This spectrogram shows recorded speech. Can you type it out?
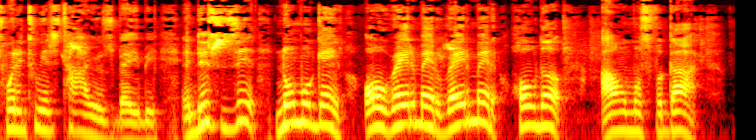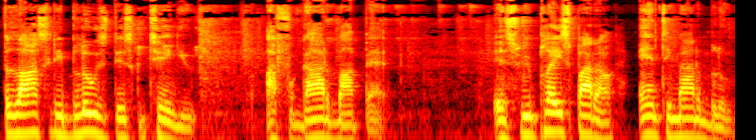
22-inch tires, baby. And this is it. No more games. Oh, wait a minute. Wait a minute. Hold up. I almost forgot. Velocity Blue is discontinued. I forgot about that. It's replaced by the antimatter blue.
